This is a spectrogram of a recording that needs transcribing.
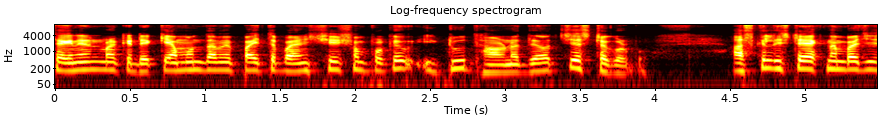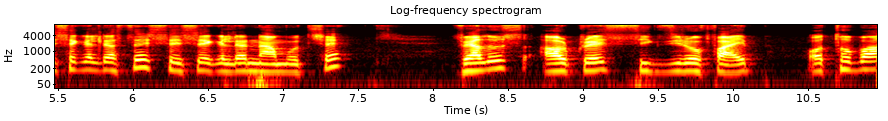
সেকেন্ড হ্যান্ড মার্কেটে কেমন দামে পাইতে পারেন, সে সম্পর্কেও একটু ধারণা দেওয়ার চেষ্টা করব। আজকের লিস্টে এক নম্বর যে সাইকেলটা আছে, সেই সাইকেলটার নাম হচ্ছে Veloce Outrace six zero five অথবা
